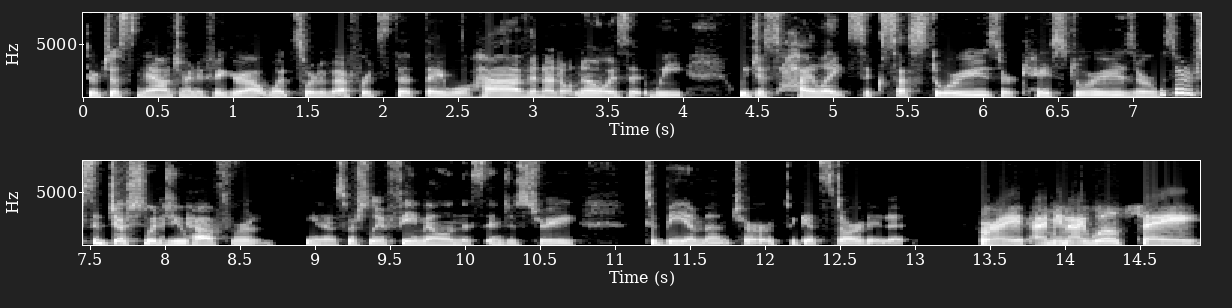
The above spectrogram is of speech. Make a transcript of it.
they're just now trying to figure out what sort of efforts that they will have and i don't know is it we we just highlight success stories or case stories or what sort of suggestion would you have for you know especially a female in this industry to be a mentor to get started it Right. I mean, I will say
